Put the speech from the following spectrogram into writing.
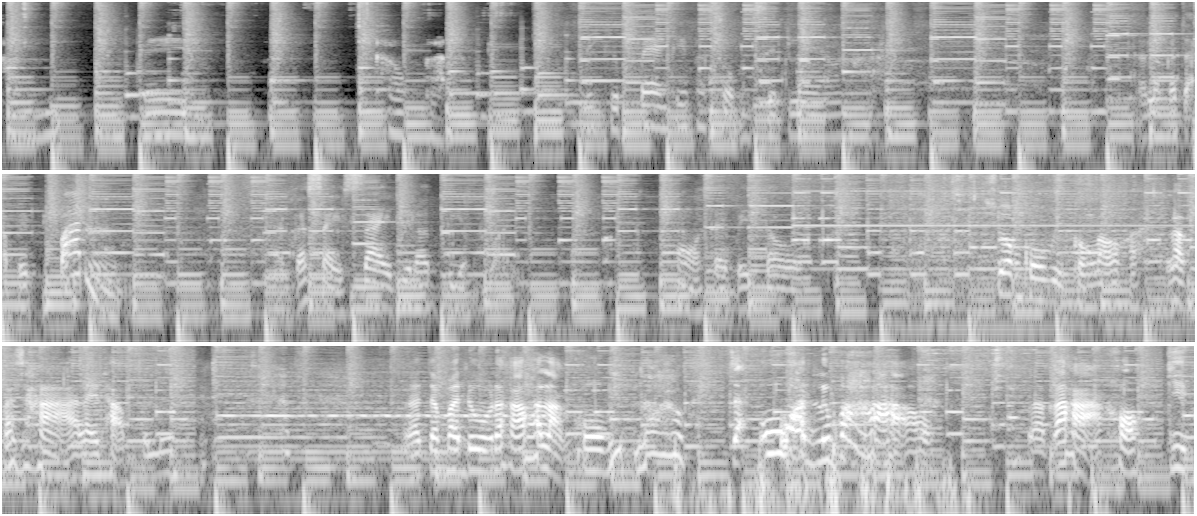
คั้นแป้งเข้ากันนี่คือแป้งที่ผสมเสร็จแล้วนะคะแล้วเราก็จะเอาไปปั้นแล้วก็ใส่ไส้ที่เราเตรียมไว้ ส่ใบตองช่วงโควิดของเราค่ะ เราก็จะหาอะไรทำไปเรื่อยเราจะมาดูนะคะว่าหลังโควิดเราจะอ้วนหรือเปล่าแล้วก็หาของกิน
